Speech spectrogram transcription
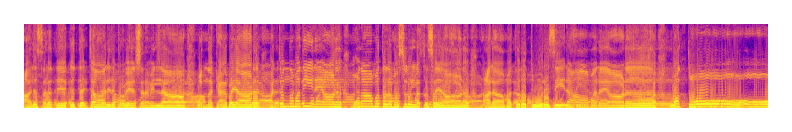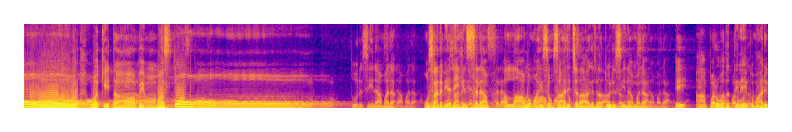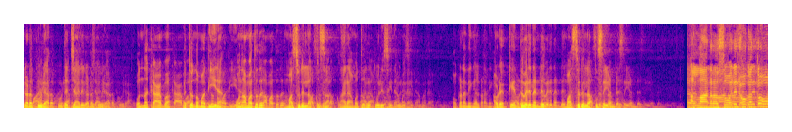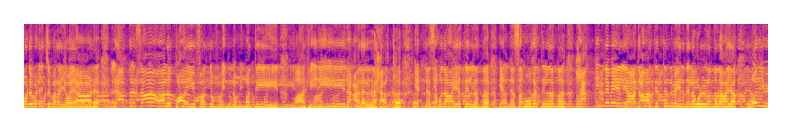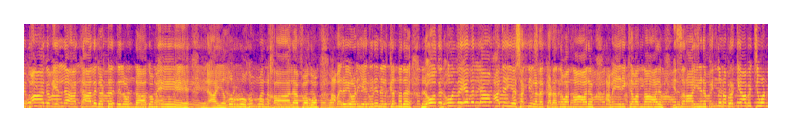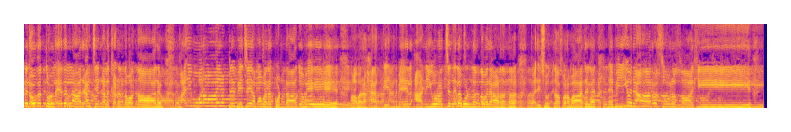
നാല് സ്ഥലത്തേക്ക് തജ്ജാലിന് പ്രവേശനമില്ല. ഒന്ന് കാബയാണ് മറ്റൊന്ന് മദീനയാണ്. മൂന്നാമത്തത് മസ്ജിദുൽ അഖ്സയാണ് നാലാമത്തത് തൂര് സീനാമലയാണ് വകിതാബിൻ മസ്തൂർ. തുരുസീനാമല മുസാ നബി അലൈഹിസ്സലാം അള്ളാഹുമായി സംസാരിച്ചതാകുന്ന തുരുസീനാമല ഏ ആ പർവതത്തിലേക്കും ആര് കടക്കൂല? ദജ്ജാൽ കടക്കൂല. ഒന്ന് കാബ മറ്റൊന്ന് മദീന. മൂന്നാമത്തത് മസ്ജിദുൽ അഖ്സ. നാലാമത്തത് തുരുസീനാമല നോക്കണം നിങ്ങൾ. അവിടെയൊക്കെ എന്ത് വരുന്നുണ്ട്? മസ്ജിദുൽ അഖ്സയുണ്ട്. അള്ളാന്റെ റസൂൽ ലോകത്തോട് വിളിച്ചു പറയുകയാണ് എന്റെ സമുദായത്തിൽ നിന്ന് എന്റെ സമൂഹത്തിൽ നിന്ന് മേൽ യാഥാർത്ഥ്യത്തിന്റെ മേൽ നിലകൊള്ളുന്നതായ ഒരു വിഭാഗം എല്ലാ കാലഘട്ടത്തിലും ഉണ്ടാകുമേ അവരോട് എതിര് നിൽക്കുന്നത് ലോകത്തുള്ള ഏതെല്ലാം അജയ ശക്തികളെ കടന്നു വന്നാലും അമേരിക്ക വന്നാലും ഇസ്രായേലിനെ പിന്തുണ പ്രഖ്യാപിച്ചുകൊണ്ട് ലോകത്തുള്ള ഏതെല്ലാം രാജ്യങ്ങൾ കടന്നു വന്നാലും പരിപൂർണമായിട്ട് വിജയം അവർക്കുണ്ടാകുമേ അവർ ഹക്കിന്മേൽ അടിയുറച്ച് നിലകൊള്ളുന്നവരാണെന്ന് പരിശുദ്ധ പ്രവാചകൻ നബിയുനാ റസൂലുള്ളാഹി.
